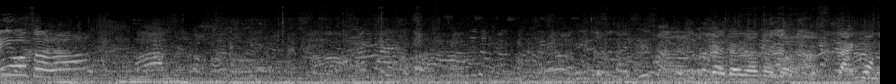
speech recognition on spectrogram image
阿姨，我走了。对对对对对，来逛街。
